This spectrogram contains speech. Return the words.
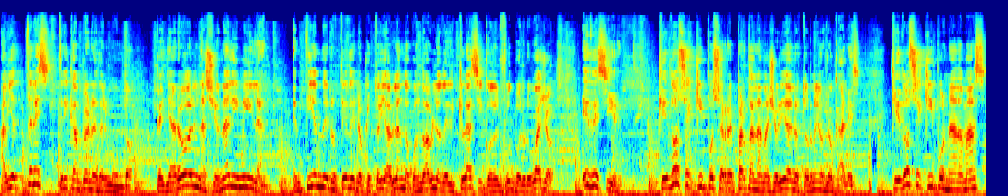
Había tres tricampeones del mundo, Peñarol, Nacional y Milan. ¿Entienden ustedes lo que estoy hablando cuando hablo del clásico del fútbol uruguayo? Es decir, que dos equipos se repartan la mayoría de los torneos locales, que dos equipos nada más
